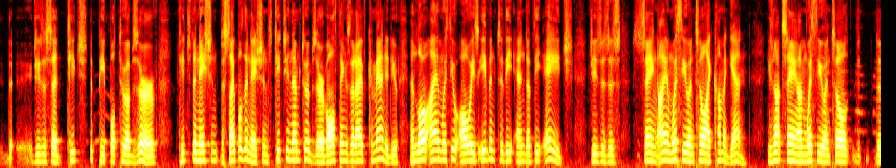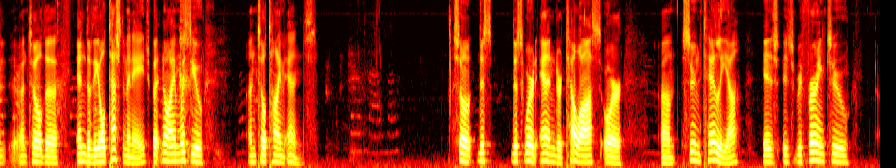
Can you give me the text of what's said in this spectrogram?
Jesus said, Teach the people to observe Teach the nation, disciple the nations, teaching them to observe all things that I have commanded you. And lo, I am with you always, even to the end of the age. Jesus is saying, I am with you until I come again. He's not saying I'm with you until the, the until the end of the Old Testament age, but no, I am with you until time ends. So this this word end or telos or um, sunteleia is, is referring to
